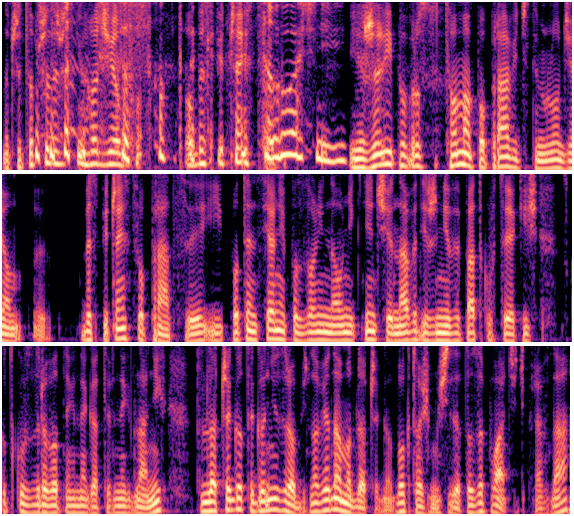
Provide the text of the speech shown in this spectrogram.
Znaczy to przede wszystkim chodzi o, o bezpieczeństwo. No właśnie. Jeżeli po prostu to ma poprawić tym ludziom y, bezpieczeństwo pracy i potencjalnie pozwoli na uniknięcie, nawet jeżeli nie wypadków, to jakichś skutków zdrowotnych negatywnych dla nich, to dlaczego tego nie zrobić? No wiadomo dlaczego, bo ktoś musi za to zapłacić, prawda?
